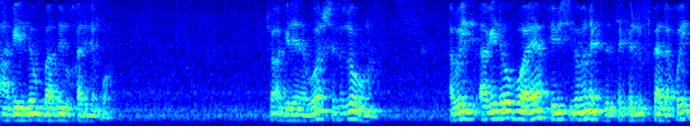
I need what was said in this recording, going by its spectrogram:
أقول لو بابي بخاري نبوة. شو أقلينا بواش تكزورنا أوي أقيلوا بوايا في بيسي بمنك التكلف كالأخوي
